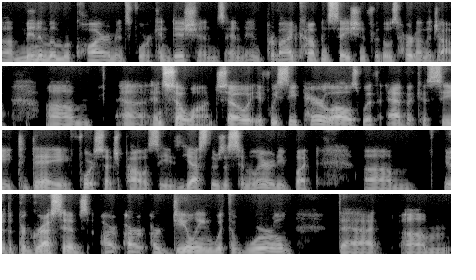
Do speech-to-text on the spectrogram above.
uh, minimum requirements for conditions and, and provide compensation for those hurt on the job um, uh, and so on. So if we see parallels with advocacy today for such policies, yes, there's a similarity, but um, you know the progressives are, are, are dealing with a world that um,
